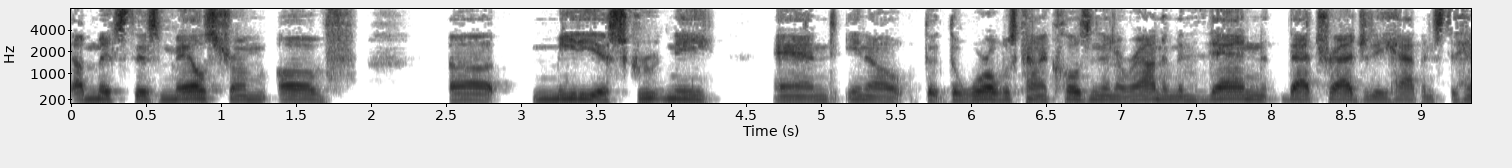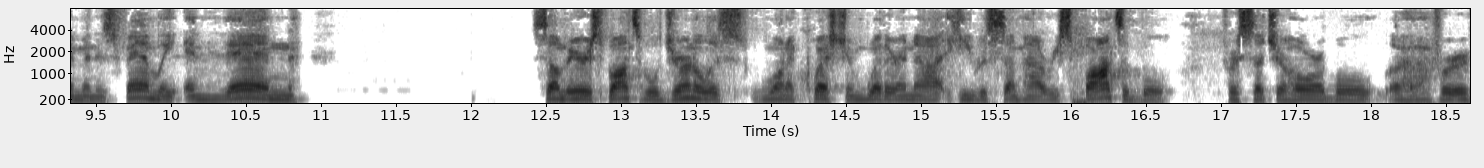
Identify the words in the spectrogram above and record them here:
amidst this maelstrom of uh, media scrutiny, and you know the the world was kind of closing in around him. And then that tragedy happens to him and his family, and then some irresponsible journalists want to question whether or not he was somehow responsible for such a horrible, uh, for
